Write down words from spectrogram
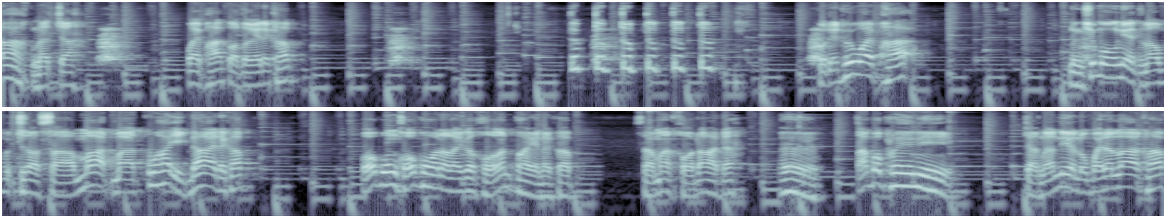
มากนะจ๊ะไหว้พระก่อนเลยนะครับ ตึ๊บตึ๊บตึ๊บตึ๊บตึ๊บกดเอ็นเพื่อไหว้พระหนึ่งชั่วโมงเนี่ยเราจะสามารถมาไหว้อีกได้นะครับ ขอพงขอพรอะไรก็ขอกันไปนะครับ สามารถขอได้นะ เออ ตามประเพณีจากนั้นเนี่ยลงไปด้านล่างครับ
